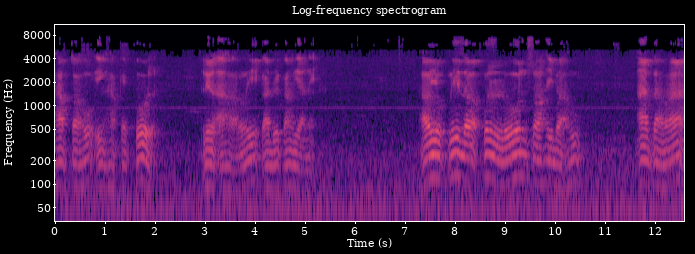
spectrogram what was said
hakahu ing hake kul lil ahari kadhe kang liyane. Ayukrida kullun sahibahu atawa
